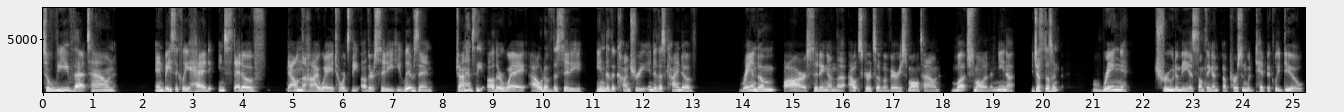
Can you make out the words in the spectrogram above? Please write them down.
to leave that town and basically head instead of down the highway towards the other city he lives in, John heads the other way out of the city into the country, into this kind of random bar sitting on the outskirts of a very small town, much smaller than Neenah, It just doesn't ring true to me as something a, a person would typically do.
